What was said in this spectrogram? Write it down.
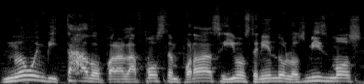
nuevo invitado para la postemporada, seguimos teniendo los mismos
